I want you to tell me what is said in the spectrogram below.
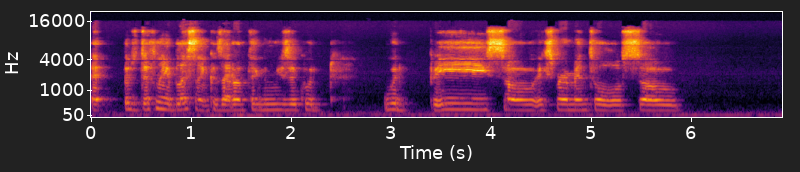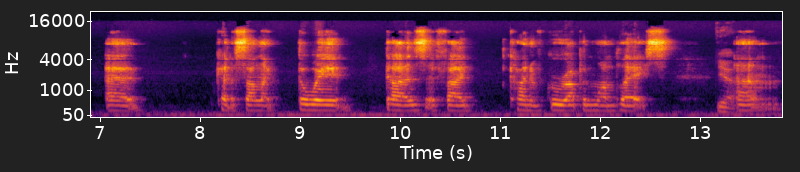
It, it was definitely a blessing because I don't think the music would would be so experimental or so uh, kind of sound like the way it does if I kind of grew up in one place. yeah, Um,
